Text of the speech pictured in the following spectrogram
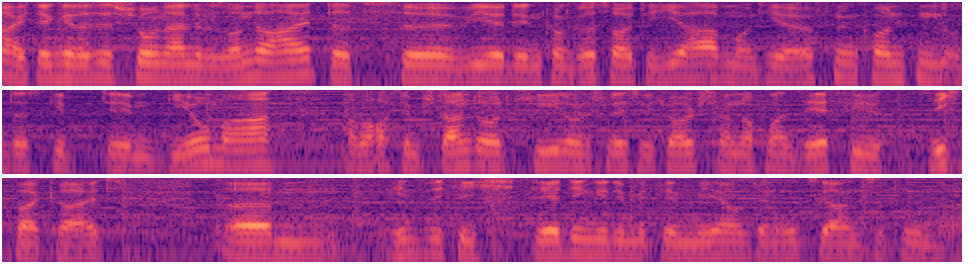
Ja, ich denke, das ist schon eine Besonderheit, dass äh, wir den Kongress heute hier haben und hier eröffnen konnten. Und das gibt dem Geomar, aber auch dem Standort Kiel und Schleswig-Holstein nochmal sehr viel Sichtbarkeit ähm, hinsichtlich der Dinge, die mit dem Meer und den Ozeanen zu tun haben.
